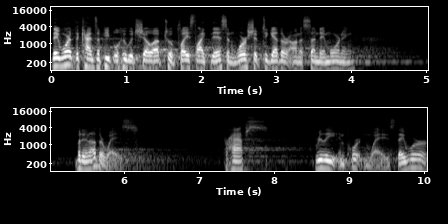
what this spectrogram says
They weren't the kinds of people who would show up to a place like this and worship together on a Sunday morning, but in other ways, perhaps really important ways, they were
